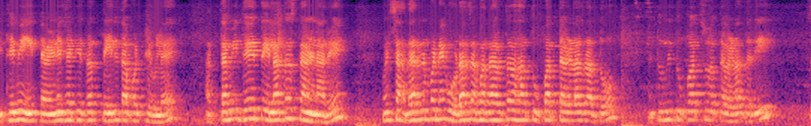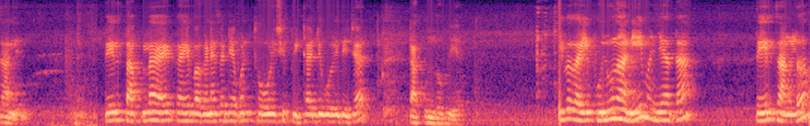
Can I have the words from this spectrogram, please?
इथे मी तळण्यासाठी आता तेल तापत ठेवलं आहे आत्ता मी इथे तेलातच तळणार आहे. पण साधारणपणे गोडाचा पदार्थ हा तुपात तळला जातो. तुम्ही तुपात सुद्धा तळला तरी चालेल. तेल तापलं आहे का हे बघण्यासाठी आपण थोडीशी पिठाची गोळी त्याच्यात टाकून बघूया. ही बघा ही फुलून आली म्हणजे आता तेल चांगलं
